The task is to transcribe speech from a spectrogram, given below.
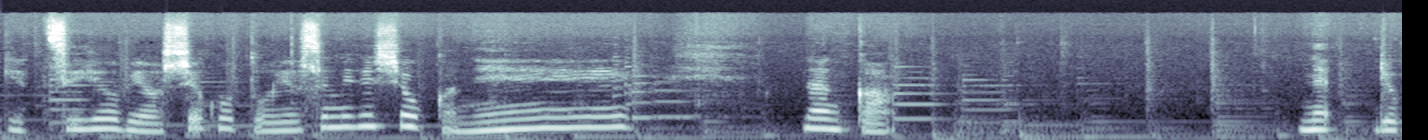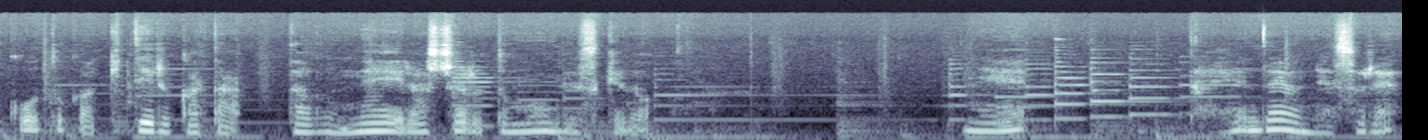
月曜日はお仕事お休みでしょうかね。なんか、ね、旅行とか来てる方、多分ね、いらっしゃると思うんですけど。ね、大変だよね、それ。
